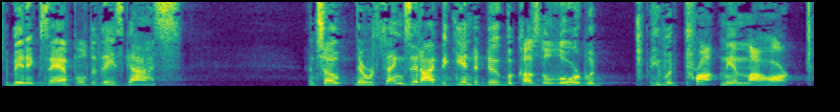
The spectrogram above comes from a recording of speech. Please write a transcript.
to be an example to these guys? And so there were things that I began to do because the Lord would, he would prompt me in my heart.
